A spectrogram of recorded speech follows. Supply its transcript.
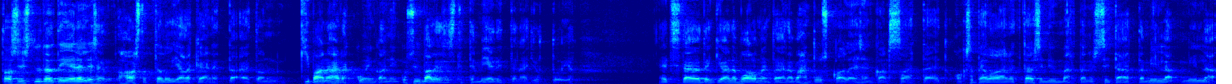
tosi just juteltiin edellisen haastattelun jälkeen, että, että on kiva nähdä kuinka niin kuin syvällisesti te mietitte näitä juttuja. Että sitä jotenkin aina valmentajana vähän tuskailee sen kanssa, että, että onko se pelaaja nyt täysin ymmärtänyt sitä, että millä, millä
